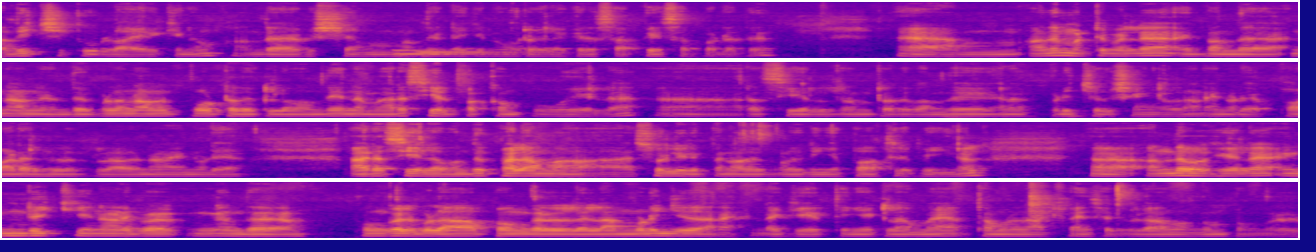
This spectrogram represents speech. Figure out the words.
அதிர்ச்சிக்கு உள்ளாயிருக்கணும் அந்த விஷயம் வந்து இன்றைக்கு நூறு இலக்கிய பேசப்படுது. அது மட்டும் இல்லை இப்போ அந்த நான் இந்த இவ்வளோ நாள் போட்டதுக்குள்ள வந்து என்ன அரசியல் பக்கம் போகல அரசியல்ன்றது வந்து எனக்கு பிடிச்ச விஷயங்கள் தான். என்னுடைய பாடல்களால் நான் என்னுடைய அரசியலை வந்து பலமாக சொல்லியிருப்பேன். அது உங்களுக்கு நீங்கள் பார்த்துருப்பீங்க அந்த வகையில் இன்றைக்கு நான் இப்போ இந்த பொங்கல் விழா பொங்கல் எல்லாம் முடிஞ்சு தானே. இன்றைக்கி திங்கக்கிழமை தமிழ்நாட்டிலையும் சரி விழாவங்கும் பொங்கல்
